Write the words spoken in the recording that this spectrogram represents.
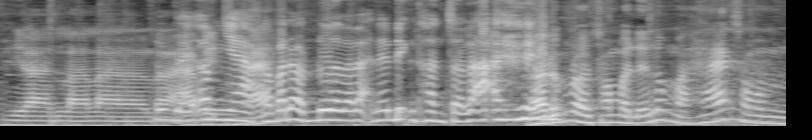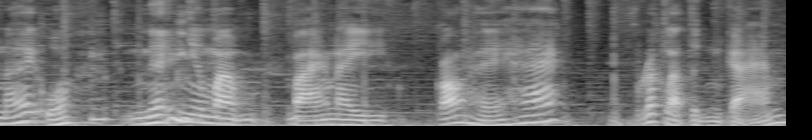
Thì là là là, là lúc đấy âm nhạc hát. và bắt đầu đưa ba bạn ấy định thần trở lại. Ờ đúng rồi xong rồi đến lúc mà hát xong rồi mình thấy ủa nếu như mà bạn này có thể hát rất là tình cảm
